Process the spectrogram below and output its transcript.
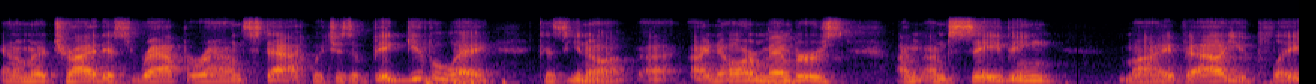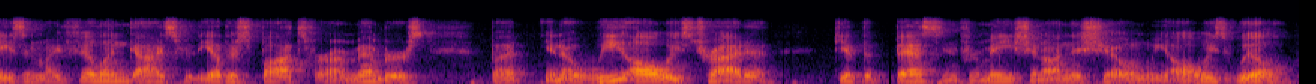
And I'm going to try this wraparound stack, which is a big giveaway because, you know, I, I know our members, I'm, I'm saving my value plays and my fill in guys for the other spots for our members. But, you know, we always try to give the best information on this show, and we always will.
